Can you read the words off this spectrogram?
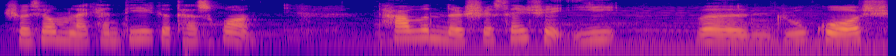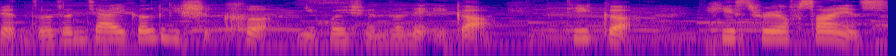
首先我们来看第一个 Test One，他问的是三选一，问如果选择增加一个历史课，你会选择哪一个？第一个 History of Science。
